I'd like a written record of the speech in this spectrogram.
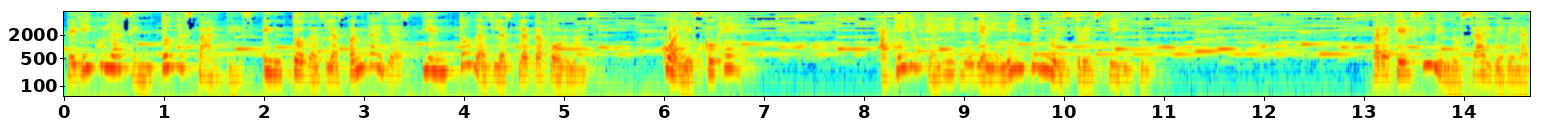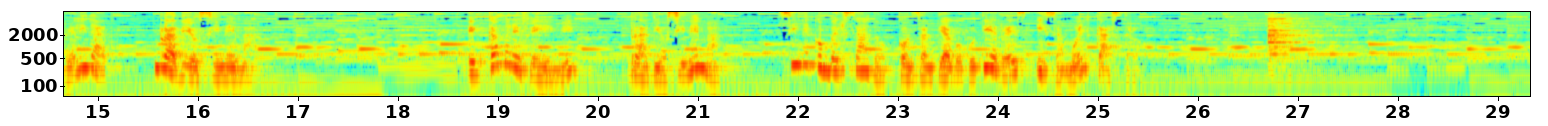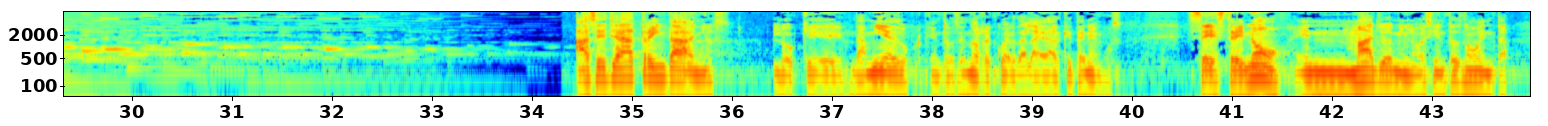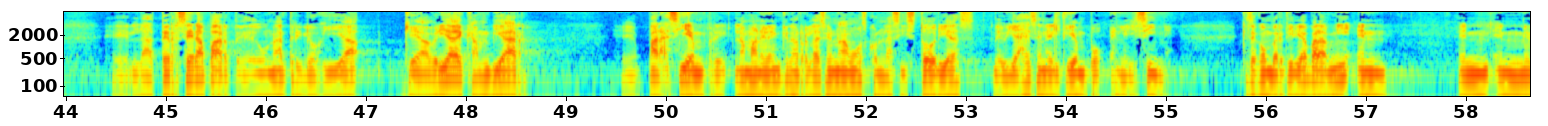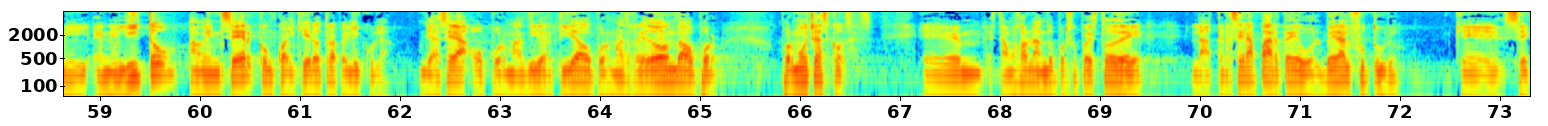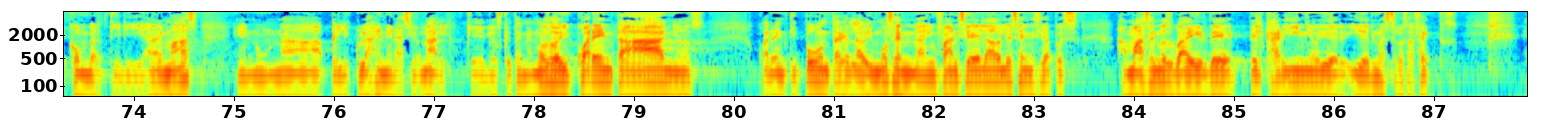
Películas en todas partes, en todas las pantallas y en todas las plataformas. ¿Cuál escoger? Aquello que alivie y alimente nuestro espíritu. Para que el cine nos salve de la realidad, Radio Cinema. En Cámara FM, Radio Cinema. Cine conversado con Santiago Gutiérrez y Samuel Castro. Hace ya 30 años, lo que da miedo, porque entonces nos recuerda la edad que tenemos, se estrenó en mayo de 1990 eh, la tercera parte de una trilogía que habría de cambiar eh, para siempre la manera en que nos relacionamos con las historias de viajes en el tiempo en el cine, que se convertiría para mí en, en, el, en el hito a vencer con cualquier otra película ya sea o por más divertida o por más redonda o por, por muchas cosas. Eh, estamos hablando, por supuesto, de la tercera parte de Volver al Futuro, que se convertiría además en una película generacional, que los que tenemos hoy 40 años, 40 y punta, que la vimos en la infancia y la adolescencia, pues jamás se nos va a ir de, del cariño y de, y de nuestros afectos.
